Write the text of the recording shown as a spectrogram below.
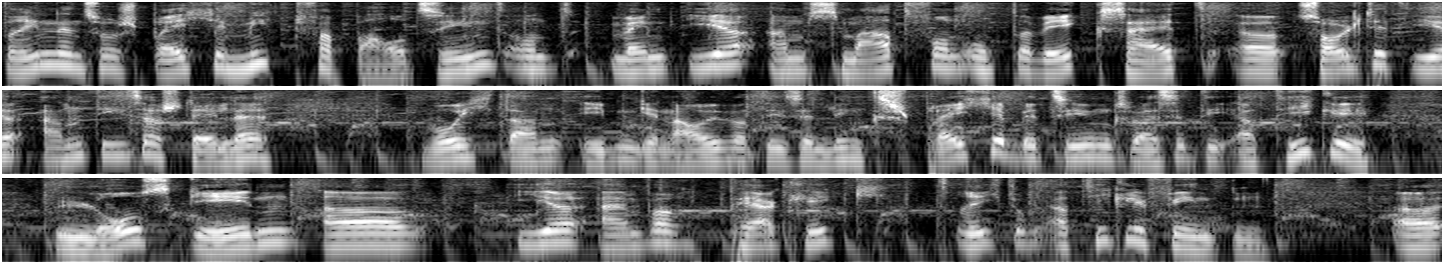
drinnen so spreche, mit verbaut sind. Und wenn ihr am Smartphone unterwegs seid, äh, solltet ihr an dieser Stelle, wo ich dann eben genau über diese Links spreche, beziehungsweise die Artikel losgehen, äh, ihr einfach per Klick Richtung Artikel finden. Äh,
